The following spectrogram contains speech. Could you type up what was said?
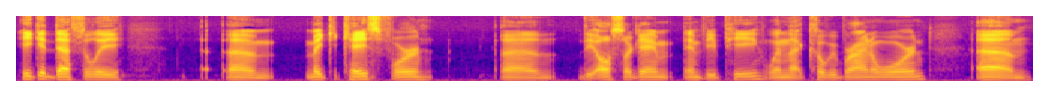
he could definitely um, make a case for uh, the All Star Game MVP, win that Kobe Bryant award. Um,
